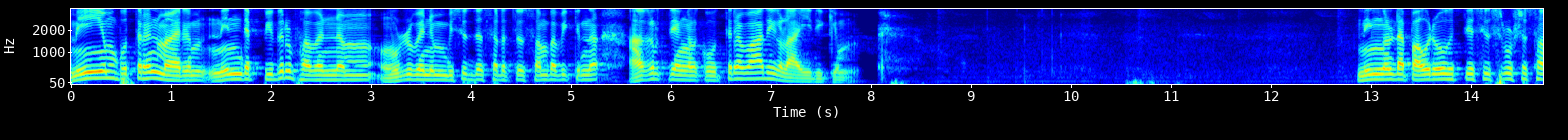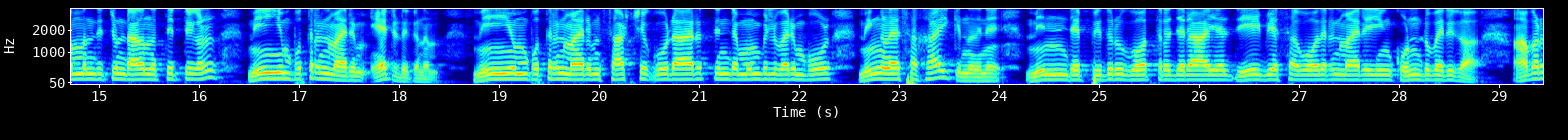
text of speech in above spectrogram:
നീയും പുത്രന്മാരും നിന്റെ പിതൃഭവനം മുഴുവനും വിശുദ്ധ സ്ഥലത്ത് സംഭവിക്കുന്ന അകൃത്യങ്ങൾക്ക് ഉത്തരവാദികളായിരിക്കും. നിങ്ങളുടെ പൗരോഹിത്യ ശുശ്രൂഷ സംബന്ധിച്ചുണ്ടാകുന്ന തെറ്റുകൾ നീയും പുത്രന്മാരും ഏറ്റെടുക്കണം. നീയും പുത്രന്മാരും സാക്ഷ്യകൂടാരത്തിന്റെ മുമ്പിൽ വരുമ്പോൾ നിങ്ങളെ സഹായിക്കുന്നതിന് നിന്റെ പിതൃഗോത്രജരായ ജേവ്യ സഹോദരന്മാരെയും കൊണ്ടുവരിക. അവർ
